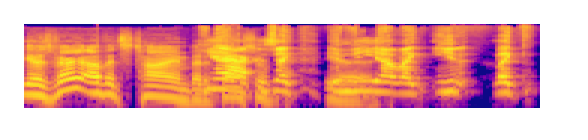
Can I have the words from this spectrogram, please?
yeah, it was very of its time, but yeah, because like in the uh, like you like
